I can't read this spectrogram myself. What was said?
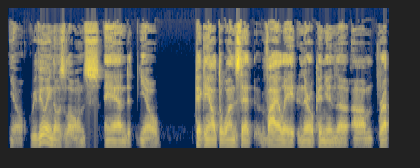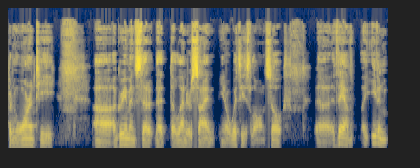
you know, reviewing those loans and, you know, picking out the ones that violate, in their opinion, the um, rep and warranty uh, agreements that that the lenders sign, you know, with these loans. So uh, if they have even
